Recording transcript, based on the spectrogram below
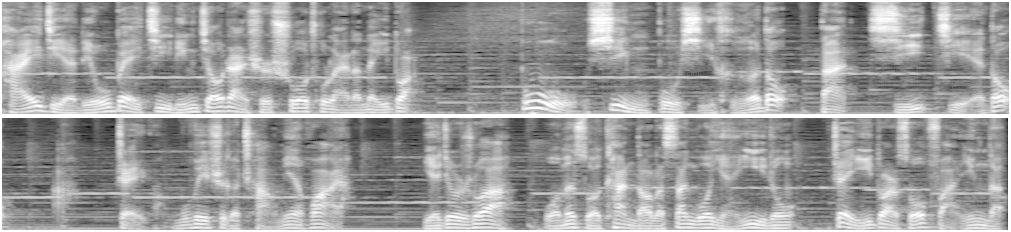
排解刘备、纪灵交战时说出来的那一段。不幸不喜合斗，但喜解斗！这个无非是个场面话呀。也就是说啊，我们所看到的《三国演义》中这一段所反映的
